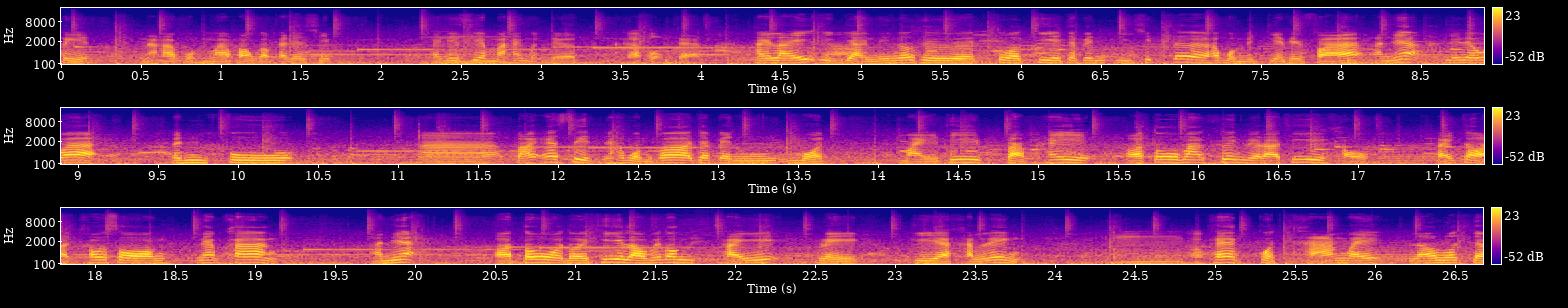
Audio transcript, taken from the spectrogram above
ปีดนะครับผมมาพร้อมกับแพดเดิลชิพแมกนีเซียมมาให้เหมือนเดิมครับผมแต่ไฮไลท์อีกอย่างหนึ่งก็คือตัวเกียร์จะเป็น e-shifter ครับผมเป็นเกียร์ไฟฟ้า อันเนี้ยเรียกได้ว่าเป็น full อ่า spark acid นะครับผมก็จะเป็นโหมดใหม่ที่ปรับให้ออโต้มากขึ้นเวลาที่เขาไปจอดเข้าซองแนบข้าง อันเนี้ยออโต้โดยที่เราไม่ต้องใช้เบรกเกียร์คันเร่ง อืมครับแค่กดค้างไว้ แล้วรถจะ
